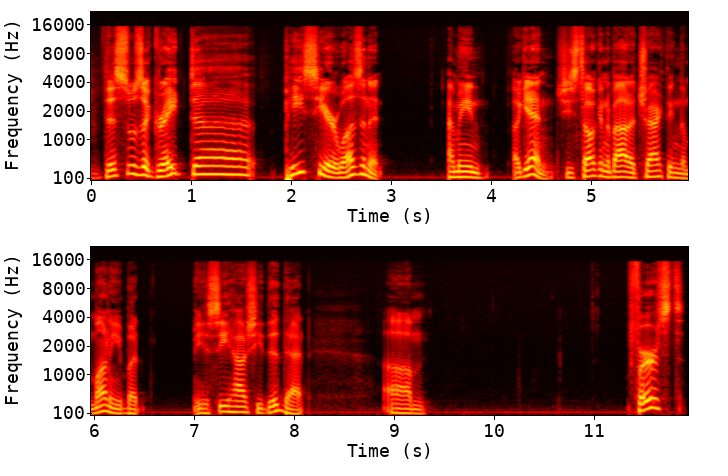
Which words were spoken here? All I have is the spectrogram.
this was a great uh, piece here, wasn't it? I mean, again, she's talking about attracting the money, but you see how she did that. Um, first,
